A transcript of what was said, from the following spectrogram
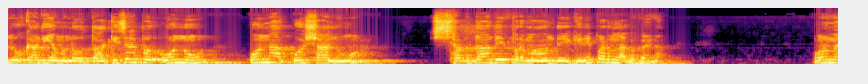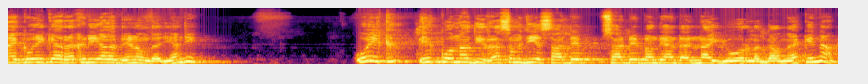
ਲੋਕਾਂ ਦੀਆਂ ਮਨੋਤਾਂ ਕਿਸੇ ਪਰ ਉਹਨੂੰ, ਉਹਨਾਂ ਕੋਸ਼ਾਂ ਨੂੰ ਸ਼ਬਦਾਂ ਦੇ ਪ੍ਰਮਾਣ ਦੇ ਕੇ ਨਹੀਂ ਪੜਨ ਲੱਗ ਪੈਣਾ। ਹੁਣ ਮੈਂ ਇੱਕ ਵਾਰੀ ਕਿਹਾ, ਰਖੜੀ ਵਾਲਾ ਦਿਨ ਹੁੰਦਾ ਜੀ, ਹਾਂਜੀ। ਉਹ ਇੱਕ ਇੱਕ ਉਹਨਾਂ ਦੀ ਰਸਮ ਜੀ ਸਾਡੇ ਸਾਡੇ ਬੰਦਿਆਂ ਦਾ ਇੰਨਾ ਜ਼ੋਰ ਲੱਗਾ। ਮੈਂ ਕਹਿੰਨਾ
